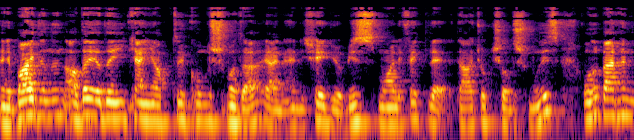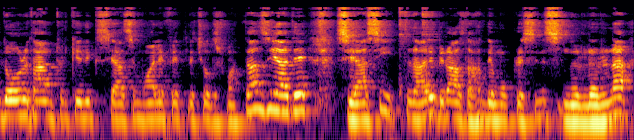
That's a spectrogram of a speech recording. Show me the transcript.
hani Biden'ın aday adayıyken yaptığı konuşmada yani hani şey diyor biz muhalefetle daha çok çalışmalıyız. Onu ben hani doğrudan Türkiye'deki siyasi muhalefetle çalışmaktan ziyade siyasi iktidarı biraz daha demokrasinin sınırlarına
